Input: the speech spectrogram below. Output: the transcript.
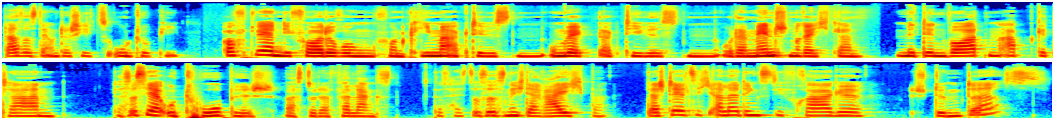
Das ist der Unterschied zu Utopie. Oft werden die Forderungen von Klimaaktivisten, Umweltaktivisten oder Menschenrechtlern mit den Worten abgetan, das ist ja utopisch, was du da verlangst. Das heißt, es ist nicht erreichbar. Da stellt sich allerdings die Frage, stimmt das?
